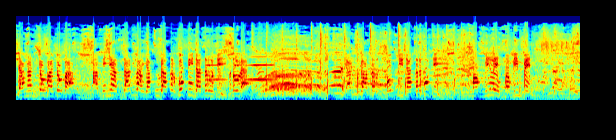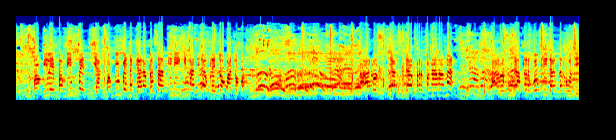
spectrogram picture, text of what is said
jangan coba-coba. Artinya carilah yang sudah terbukti dan teruji betul nggak? Yang sudah terbukti dan teruji memilih memimpin. Memilih pemimpin yang memimpin negara besar ini kita tidak boleh coba-coba. Harus yang sudah berpengalaman harus sudah terbukti dan teruji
